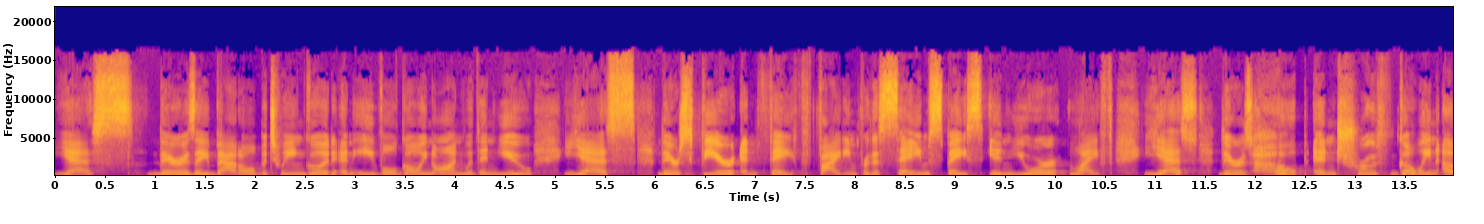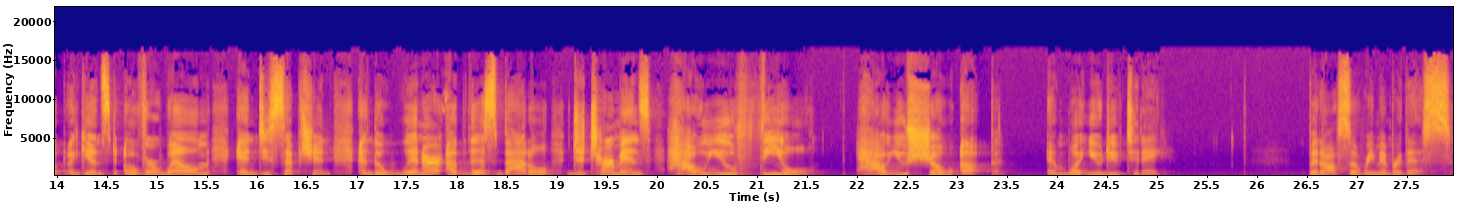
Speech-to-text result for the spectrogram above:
Yes, there is a battle between good and evil going on within you. Yes, there's fear and faith fighting for the same space in your life. Yes, there is hope and truth going up against overwhelm and deception. And the winner of this battle determines how you feel, how you show up, and what you do today. But also remember this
